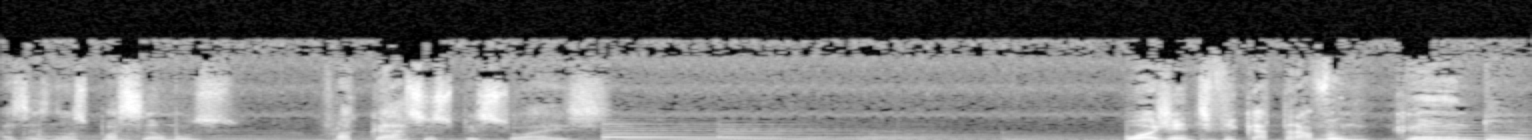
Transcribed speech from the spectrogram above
Às vezes nós passamos fracassos pessoais. Ou a gente fica travancando,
